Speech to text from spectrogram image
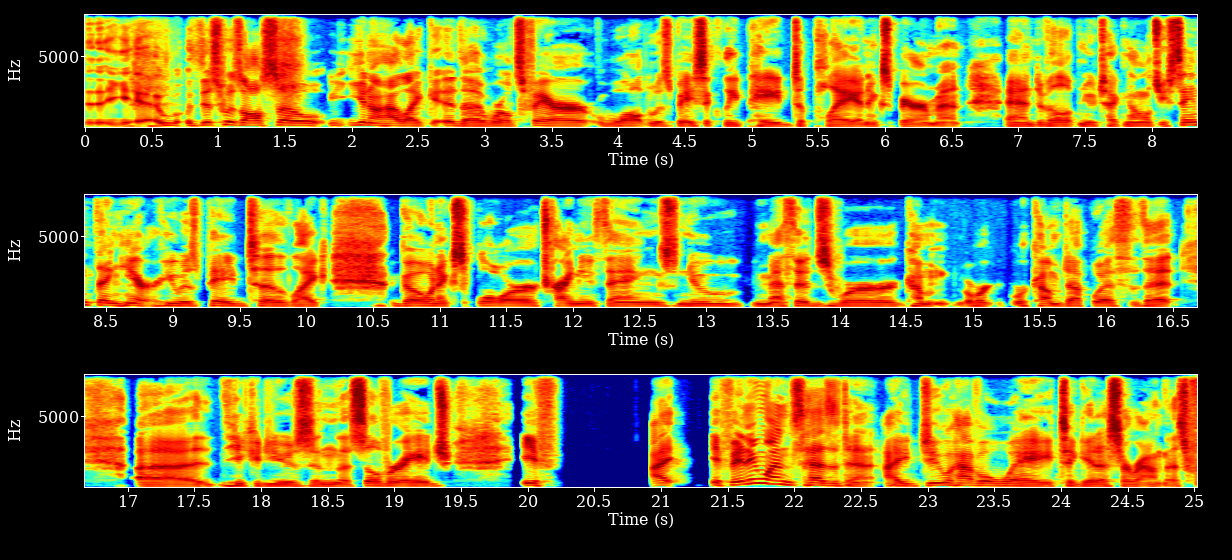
this was also you know how like the World's Fair, Walt was basically paid to play an experiment and develop new technology. Same thing here. He was paid to like go and explore, try new things. New methods were come were, were come up with that uh, he could use in the Silver Age. If I if anyone's hesitant, I do have a way to get us around this.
